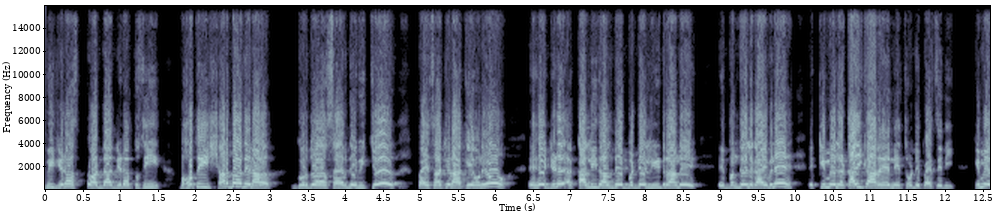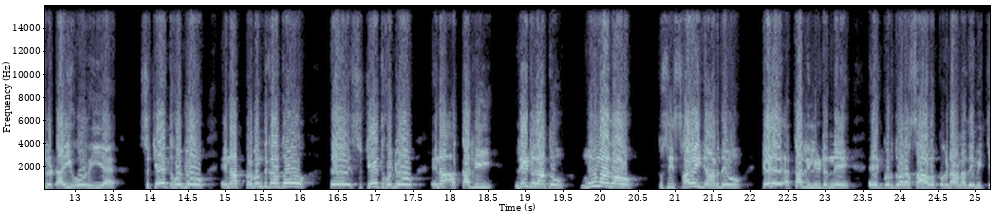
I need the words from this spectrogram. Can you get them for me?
ਵੀ ਜਿਹੜਾ ਤੁਹਾਡਾ, ਜਿਹੜਾ ਤੁਸੀਂ ਬਹੁਤ ਹੀ ਸ਼ਰਧਾ ਦੇ ਨਾਲ ਗੁਰਦੁਆਰਾ ਸਾਹਿਬ ਦੇ ਵਿੱਚ ਪੈਸਾ ਚੜਾ ਕੇ ਆਉਨੇ ਹੋ। ਇਹ ਜਿਹੜੇ ਅਕਾਲੀ ਦਲ ਦੇ ਵੱਡੇ ਲੀਡਰਾਂ ਦੇ ਇਹ ਬੰਦੇ ਲਗਾਏ ਹੋਏ ਨੇ, ਇਹ ਕਿਵੇਂ ਲਟਾਈ ਕਰ ਰਹੇ ਨੇ ਤੁਹਾਡੇ ਪੈਸੇ ਦੀ? ਕਿਵੇਂ ਲਟਾਈ ਹੋ ਰਹੀ ਹੈ? ਸੁਚੇਤ ਹੋ ਜੋ ਇਹਨਾਂ ਪ੍ਰਬੰਧਕਾਂ ਤੋਂ ਤੇ ਸੁਚੇਤ ਹੋ ਜੋ ਇਹਨਾਂ ਅਕਾਲੀ ਲੀਡਰਾਂ ਤੋਂ। ਮੂੰਹ ਨਾ ਲਾਓ, ਤੁਸੀਂ ਸਾਰੇ ਹੀ ਜਾਣਦੇ ਹੋ ਕਿਹੜੇ ਅਕਾਲੀ ਲੀਡਰ ਨੇ ਇਹ ਗੁਰਦੁਆਰਾ ਸਾਹਿਬ ਪਗੜਾਣਾ ਦੇ ਵਿੱਚ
